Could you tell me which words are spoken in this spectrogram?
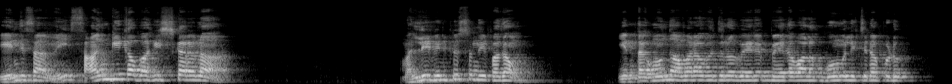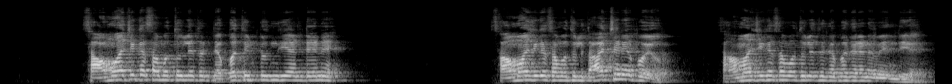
ఏంది స్వామి సాంఘిక బహిష్కరణ. మళ్ళీ వినిపిస్తుంది ఈ పదం. ఇంతకుముందు అమరావతిలో వేరే పేదవాళ్ళకు భూములు ఇచ్చినప్పుడు సామాజిక సమతుల్యత దెబ్బతింటుంది అంటేనే సామాజిక సమతుల్యత ఆశ్చర్యపోయావు. సామాజిక సమతుల్యత దెబ్బతినడం ఏంది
